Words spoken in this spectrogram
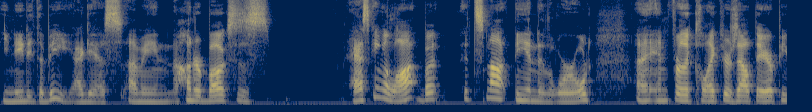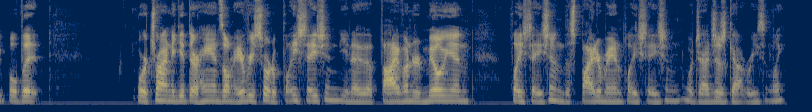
you need it to be. I guess. I mean, a hundred bucks is asking a lot, but it's not the end of the world. Uh, and for the collectors out there, people that were trying to get their hands on every sort of PlayStation, you know, the 500 million PlayStation, the Spider-Man PlayStation, which I just got recently.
